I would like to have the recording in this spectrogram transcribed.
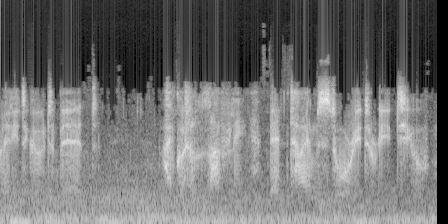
ready to go to bed. I've got a lovely bedtime story to read to you.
